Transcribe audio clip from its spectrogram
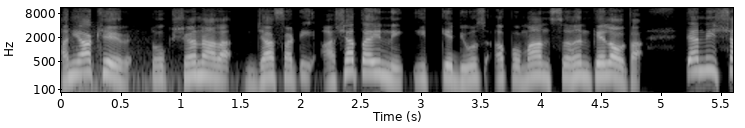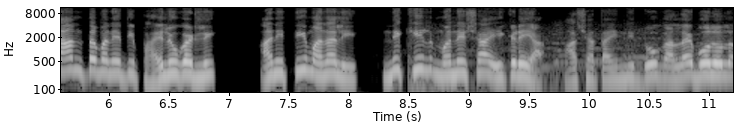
आणि अखेर तो क्षण आला ज्यासाठी आशाताईंनी इतके दिवस अपमान सहन केला होता. त्यांनी शांतपणे ती फाईल उघडली. आणि ती म्हणाली निखिल मनेषा इकडे या. आशाताईंनी दोघांनाही बोलवलं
